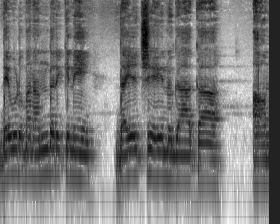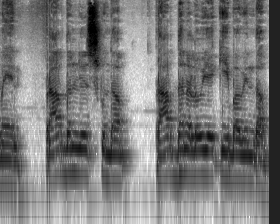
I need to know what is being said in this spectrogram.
దేవుడు మనందరికీ దయచేయునుగాక. ఆమెన్. ప్రార్థన చేసుకుందాం. ప్రార్థనలో ఏకీభవిందాం.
